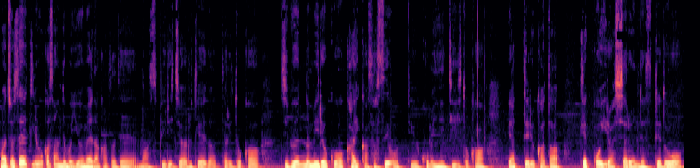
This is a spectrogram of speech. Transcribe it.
まあ、女性起業家さんでも有名な方で、まあ、スピリチュアル系だったりとか自分の魅力を開花させようっていうコミュニティとかやってる方結構いらっしゃるんですけど、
